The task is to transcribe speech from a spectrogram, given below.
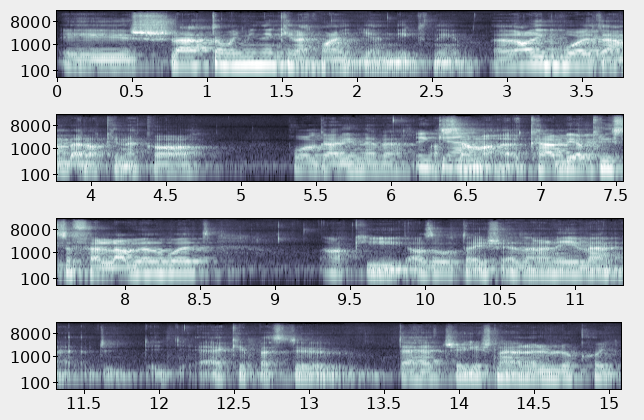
és láttam, hogy mindenkinek van egy ilyen nickname. Alig volt ember, akinek a polgári neve, Igen. azt hiszem kb. a Christopher Lovell volt, aki azóta is ezen a néven egy elképesztő tehetség, és nagyon örülök, hogy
